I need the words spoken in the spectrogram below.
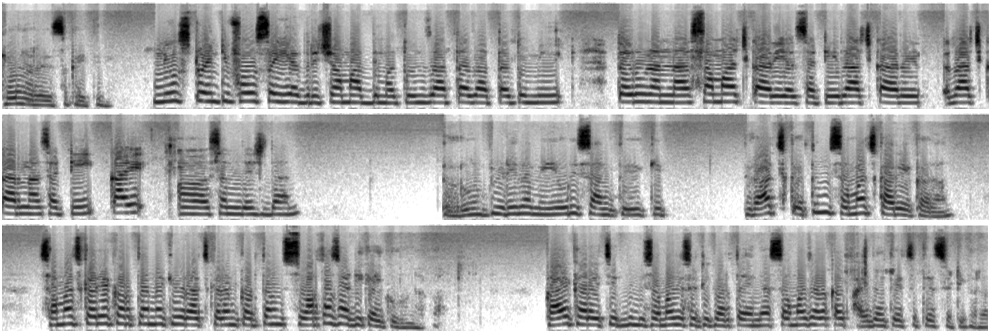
ठेवणार आहे असं काहीतरी. न्यूज ट्वेंटी फोर सह्याद्रीच्या माध्यमातून जाता जाता तुम्ही तरुणांना समाज कार्यासाठी राजकारण राजकारणासाठी काय अं, संदेश द्याल? तरुण पिढीला मी एवढी सांगते की राज तुम्ही समाजकार्य करा. समाजकार्य करताना किंवा राजकारण करताना स्वार्थासाठी काही करू नका. काय करायचे तुम्ही समाजासाठी करताय ना? समाजाला काय फायदा होतो त्यासाठी करा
